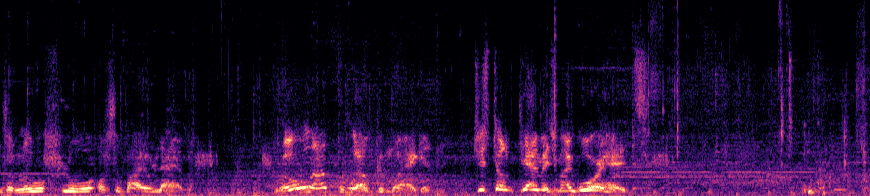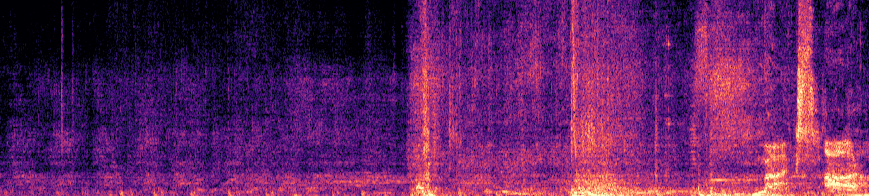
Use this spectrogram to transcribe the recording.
On the lower floor of the biolab. Roll out the welcome wagon. Just don't damage my warheads. Max Armor.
